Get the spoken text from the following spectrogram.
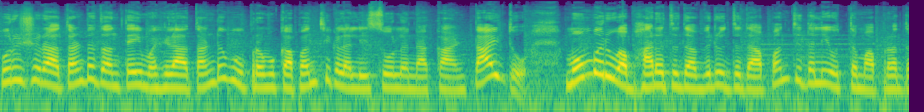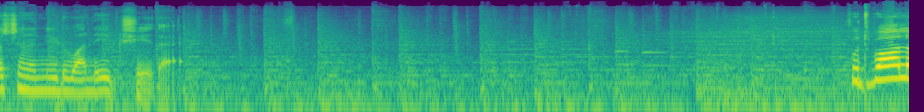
ಪುರುಷರ ತಂಡದಂತೆ ಮಹಿಳಾ ತಂಡವು ಪ್ರಮುಖ ಪಂದ್ಯಗಳಲ್ಲಿ ಸೋಲನ್ನು ಕಾಣ್ತಾ ಇದ್ದು, ಮುಂಬರುವ ಭಾರತದ ವಿರುದ್ಧದ ಪಂದ್ಯದಲ್ಲಿ ಉತ್ತಮ ಪ್ರದರ್ಶನ ನೀಡುವ ನಿರೀಕ್ಷೆ ಇದೆ. ಫುಟ್ಬಾಲ್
